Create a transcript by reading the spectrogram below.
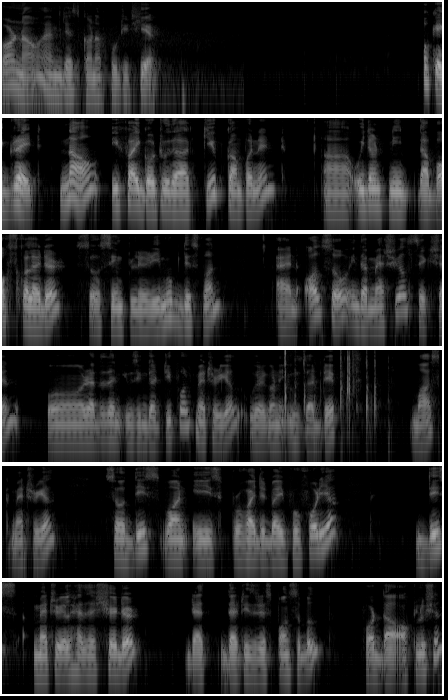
For now I'm just gonna put it here. Okay great. Now if I go to the cube component uh, we don't need the box collider so simply remove this one. And also in the material section uh, rather than using the default material we are going to use the depth mask material so this one is provided by Vuforia. This material has a shader that that is responsible for the occlusion.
